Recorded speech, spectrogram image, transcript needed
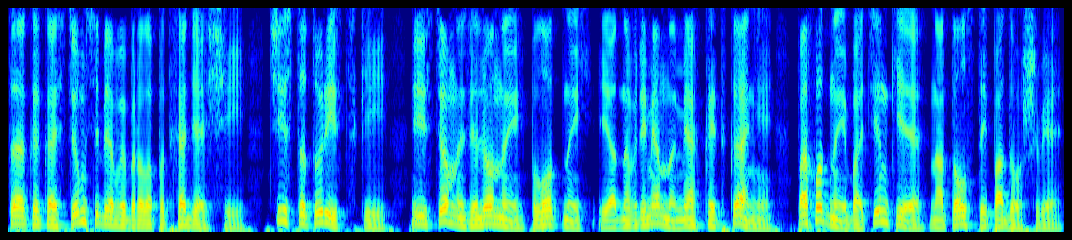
так и костюм себе выбрала подходящий, чисто туристский, из темно-зеленой, плотной и одновременно мягкой ткани, походные ботинки на толстой подошве.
